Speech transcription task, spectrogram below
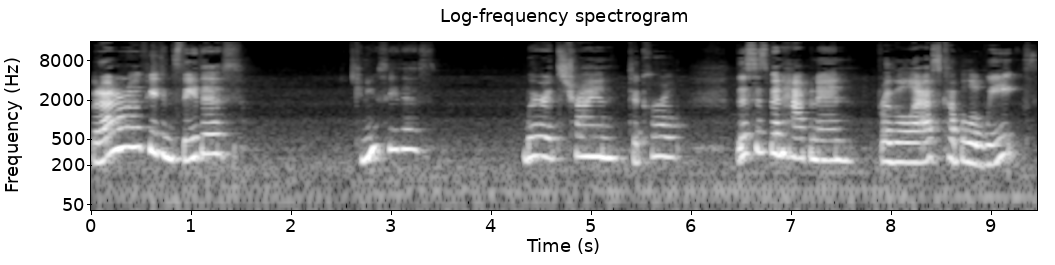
But I don't know if you can see this. Can you see this? Where it's trying to curl. This has been happening for the last couple of weeks.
